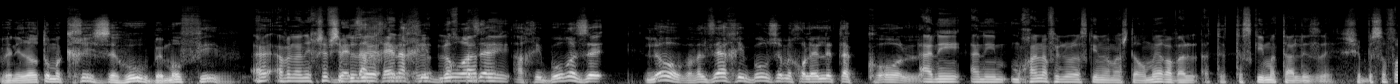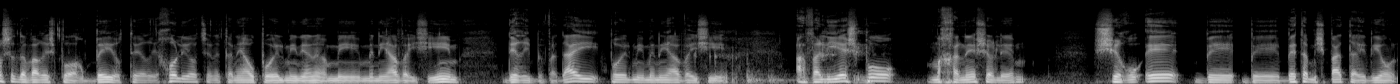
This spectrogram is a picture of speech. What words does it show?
ונראה אותו מכחיש, זה הוא, במו פיו. אבל אני חושב שבזה... ולכן לא החיבור לא הזה, לי... החיבור הזה לא, אבל זה החיבור שמחולל את הכל. אני, אני מוכן אפילו להסכים למה שאתה אומר, אבל ת, תסכים אתה לזה, שבסופו של דבר יש פה הרבה יותר, יכול להיות שנתניהו פועל ממניעיו האישיים, דרעי בוודאי פועל ממניעיו האישיים, אבל יש פה מחנה שלם שרואה בבית המשפט העליון,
